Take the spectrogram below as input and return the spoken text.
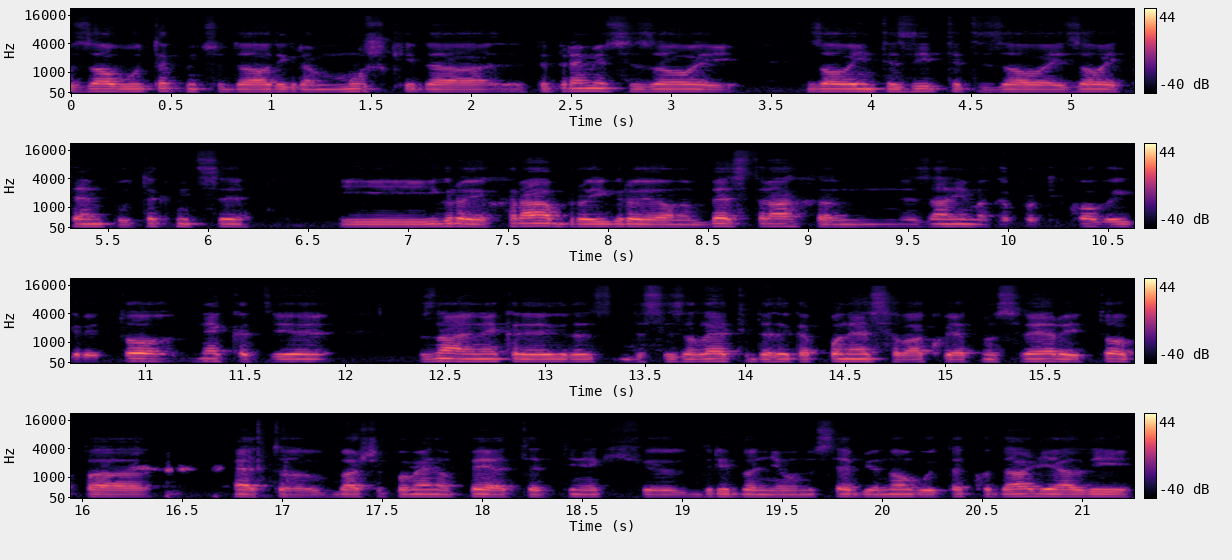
za ovu utakmicu da odigra muški, da pripremio se za ovaj, za ovaj intenzitet, za ovaj, za ovaj tempo utakmice i igrao je hrabro, igrao je ono bez straha, ne zanima ga proti koga igra i to. Nekad je znao nekad da, da se zaleti, da ga ponese ovako i atmosfera i to, pa eto, baš je pomenuo Pejate ti nekih driblanja u sebi u nogu i tako dalje, ali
